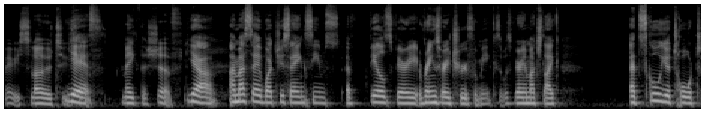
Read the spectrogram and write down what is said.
very slow to sort Yes. of make the shift Yeah, I must say what you're saying seems uh, feels very rings very true for me because it was very much like at school you're taught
